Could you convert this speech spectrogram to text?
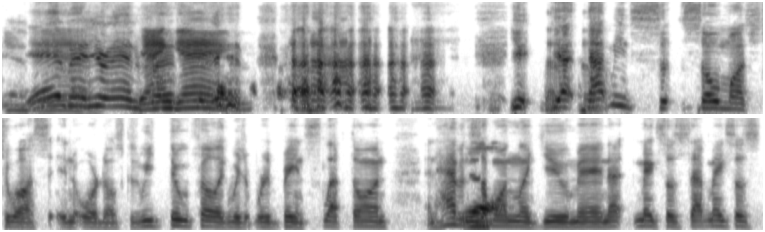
Yeah, Yeah. man, you're in. Gang, friend. You're in. you, that, that means so, so much to us in Ordinals because we do feel like we're, we're being slept on, and having Yeah. someone like you, man, that makes us that makes us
